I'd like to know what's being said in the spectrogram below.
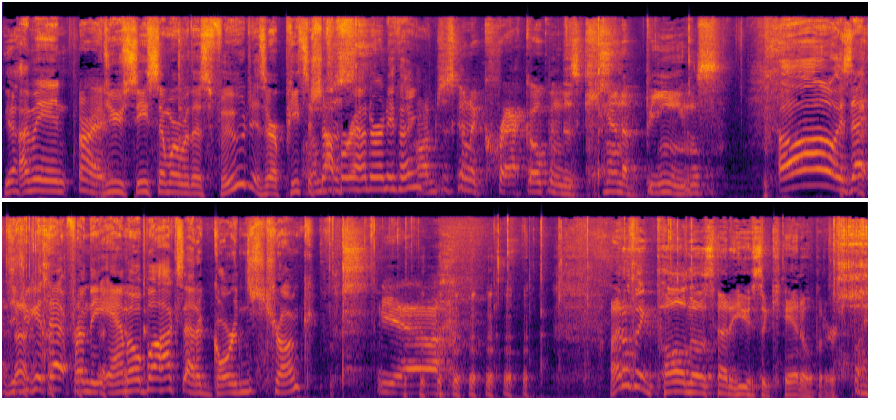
Yeah. I mean, All right. do you see somewhere where there's food? Is there a pizza I'm shop just- around or anything? I'm just gonna crack open this can of beans. Oh, is that? Did you get that from the ammo box out of Gordon's trunk? Yeah. I don't think Paul knows how to use a can opener. I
